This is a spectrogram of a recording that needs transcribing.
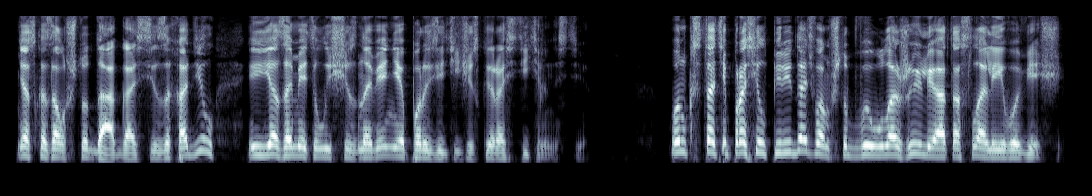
Я сказал, что да, Гасси заходил, и я заметил исчезновение паразитической растительности. Он, кстати, просил передать вам, чтобы вы уложили и отослали его вещи.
